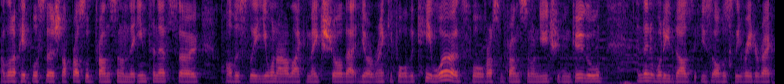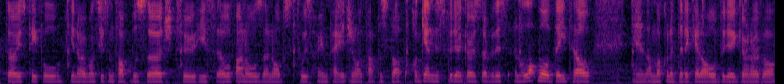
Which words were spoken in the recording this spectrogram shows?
A lot of people search up Russell Brunson on the internet. So obviously you want to like make sure that you're ranking for all the keywords for Russell Brunson on YouTube and Google. And then what he does is obviously redirect those people you know once he's on top of the search to his sale funnels and obviously to his homepage and all that type of stuff. Again this video goes over this in a lot more detail and I'm not going to dedicate a whole video going over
